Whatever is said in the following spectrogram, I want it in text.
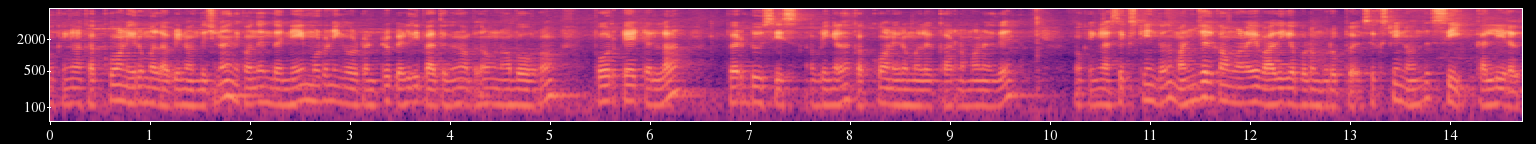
ஓகேங்களா கக்குவான் இருமல் அப்படின்னு வந்துச்சுன்னா இதுக்கு வந்து இந்த நேம் மட்டும் நீங்கள் ஒரு ரெண்டு ட்ரிப் எழுதி பார்த்துக்கோங்க அப்போ தான் உங்களுக்கு ஞாபகம் வரும். போர்டேட்டெல்லா பெர்டூசிஸ் அப்படிங்கிறது கக்குவான் இருமலுக்கு காரணமான இது ஓகேங்களா? சிக்ஸ்டீன்த் வந்து மஞ்சள் காமாலையே பாதிக்கப்படும் உறுப்பு. சிக்ஸ்டீன் வந்து சி கல்லீரல்.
